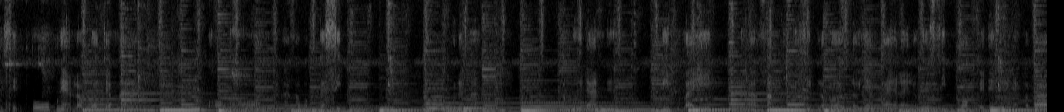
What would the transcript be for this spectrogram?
อยเสร็จปุ๊บเนี่ยเราก็จะมาขอพรนะคะก็แบบกระซิบหนูนะคะเอามือด้านหนึ่งปิดไว้นะคะฝั่งที่กระซิบเราก็เราอยากได้อะไรเราก็ซิบบอกไปได้เลยนะคะว่า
